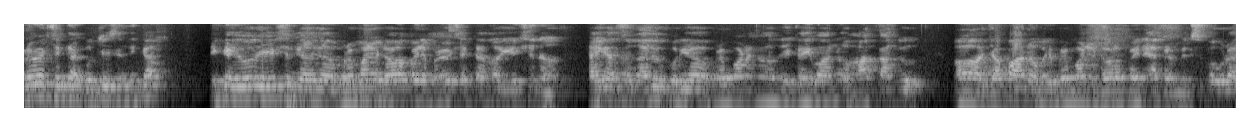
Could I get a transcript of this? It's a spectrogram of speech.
ప్రైవేట్ సెక్టర్కి వచ్చేసింది ఇంకా ఇంకా ఏదో ఏషియన్ బ్రహ్మాండంగా డెవలప్ అయిన ప్రైవేట్ సెక్టర్లో ఏషియన్ టైగర్స్ ఉన్నారు. కొరియా బ్రహ్మాండంగా ఉంది. తైవాన్ హాంకాంగ్ జపాన్ మరి బ్రహ్మాండంగా డెవలప్ అయినాయి అక్కడ మెక్సికో కూడా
